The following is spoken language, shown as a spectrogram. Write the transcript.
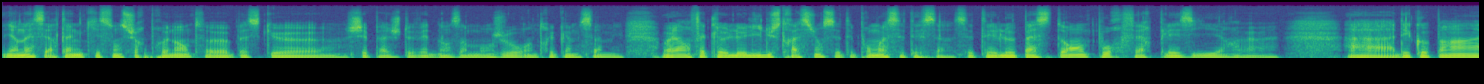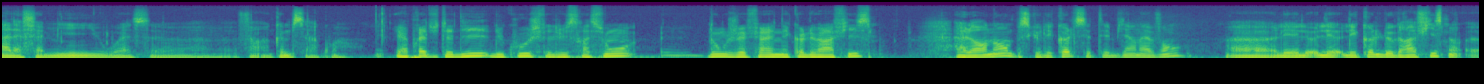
Il y en a certaines qui sont surprenantes euh, parce que, je sais pas, je devais être dans un bon jour, un truc comme ça. Mais voilà, en fait, l'illustration, c'était pour moi, c'était ça. C'était le passe-temps pour faire plaisir euh, à des copains, à la famille ou à ce, enfin, comme ça, quoi. Et après, tu t'es dit, du coup, je fais de l'illustration, donc je vais faire une école de graphisme. Alors non, parce que l'école c'était bien avant. Euh, L'école de graphisme, euh,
